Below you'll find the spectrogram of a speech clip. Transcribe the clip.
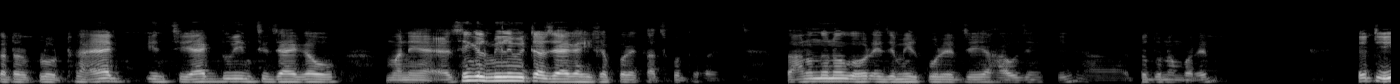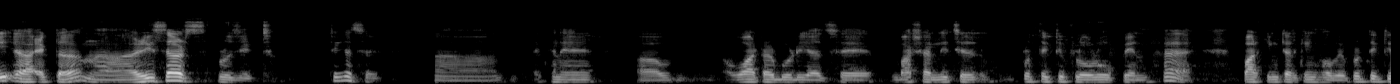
কাটার প্লট হ্যাঁ এক ইঞ্চি, এক দুই ইঞ্চি জায়গাও মানে সিঙ্গেল মিলিমিটার জায়গা হিসাব করে কাজ করতে হয়। তো আনন্দনগর, এই যে মিরপুরের যে হাউজিংটি চোদ্দ নম্বরের এটি একটা রিসার্চ প্রজেক্ট ঠিক আছে? এখানে ওয়াটার বডি আছে, বাসার নিচের প্রত্যেকটি ফ্লোর ওপেন হ্যাঁ? পার্কিং টার্কিং হবে, প্রত্যেকটি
